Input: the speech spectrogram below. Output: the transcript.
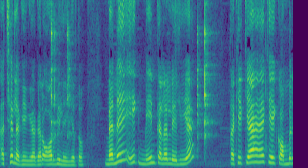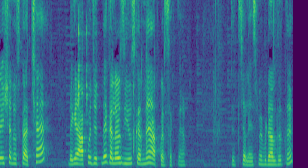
अच्छे लगेंगे अगर और भी लेंगे तो। मैंने एक मेन कलर ले लिया है, ताकि क्या है कि कॉम्बिनेशन उसका अच्छा है, लेकिन आपको जितने कलर्स यूज़ करने हैं, आप कर सकते हैं। तो चलें, इसमें भी डाल देते हैं।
